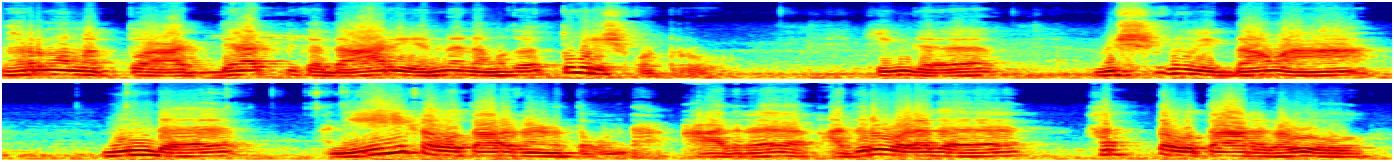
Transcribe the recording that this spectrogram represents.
ಧರ್ಮ ಮತ್ತು ಆಧ್ಯಾತ್ಮಿಕ ದಾರಿಯನ್ನ ನಮಗ ತೋರಿಸಿಕೊಟ್ರು. ಹಿಂಗ ವಿಷ್ಣು ಇದ್ದಾವ ಮುಂದೆ ಅನೇಕ ಅವತಾರಗಳನ್ನ ತಗೊಂಡ. ಆದ್ರೆ ಅದರ ಒಳಗೆ ಹತ್ತು ಅವತಾರಗಳು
